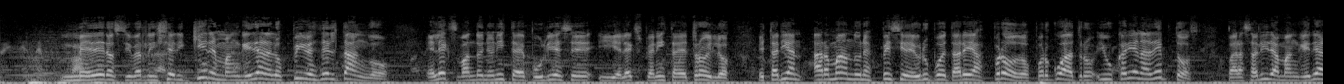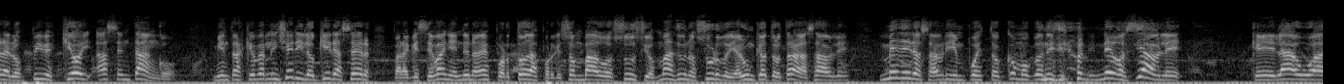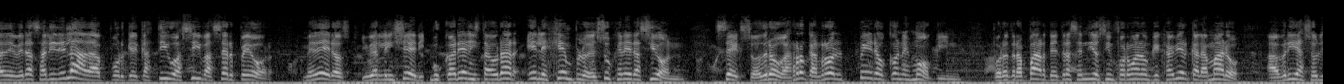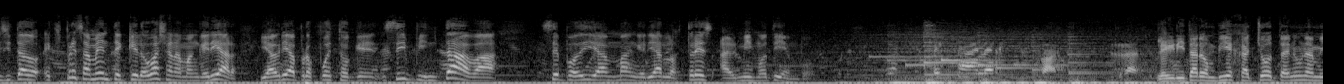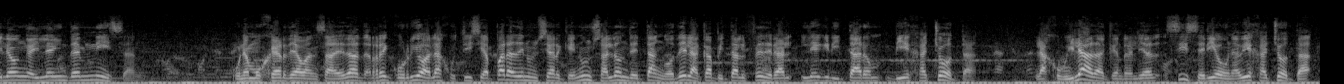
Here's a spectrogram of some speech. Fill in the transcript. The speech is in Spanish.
Mederos y Berlingeri quieren manguerear a los pibes del tango. El ex bandoneonista de Pugliese y el ex pianista de Troilo estarían armando una especie de grupo de tareas pro 2 por 4 y buscarían adeptos para salir a manguerear a los pibes que hoy hacen tango. Mientras que Berlingeri lo quiere hacer para que se bañen de una vez por todas porque son vagos, sucios, más de uno zurdo y algún que otro tragasable, Mederos habría impuesto como condición innegociable que el agua deberá salir helada porque el castigo así va a ser peor. Mederos y Berlingeri buscarían instaurar el ejemplo de su generación. Sexo, drogas, rock and roll, pero con smoking. Por otra parte, trascendidos informaron que Javier Calamaro habría solicitado expresamente que lo vayan a manguerear y habría propuesto que si pintaba se podían manguerear los tres al mismo tiempo. Le gritaron vieja chota en una milonga y le indemnizan. Una mujer de avanzada edad recurrió a la justicia para denunciar que en un salón de tango de la capital federal le gritaron vieja chota. La jubilada, que en realidad sí sería una vieja chota,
